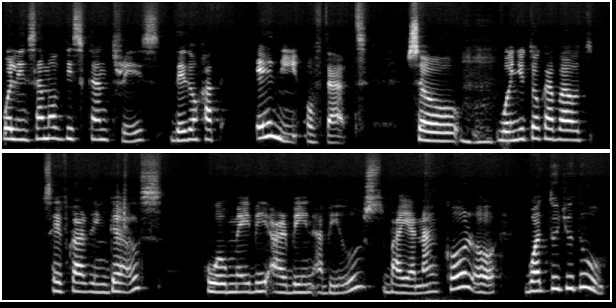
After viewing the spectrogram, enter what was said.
Well, in some of these countries, they don't have any of that. So when you talk about safeguarding girls who maybe are being abused by an uncle, or what do you do?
